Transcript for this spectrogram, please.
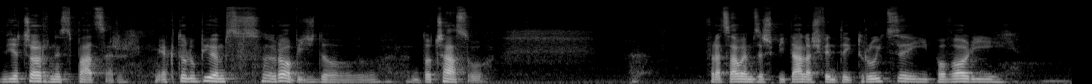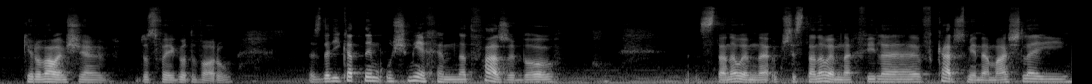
Wieczorny spacer. Jak to lubiłem robić do, do czasu. Wracałem ze szpitala Świętej Trójcy i powoli kierowałem się do swojego dworu. Z delikatnym uśmiechem na twarzy, bo stanąłem na, przystanąłem na chwilę w karczmie na maśle i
